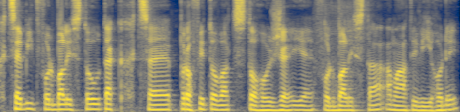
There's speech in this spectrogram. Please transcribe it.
chce být fotbalistou, tak chce profitovat z toho, že je fotbalista a má ty výhody.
